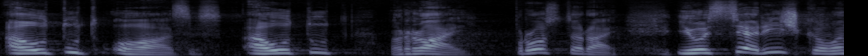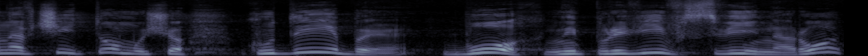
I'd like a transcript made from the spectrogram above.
а отут оазис, а отут рай. Просто рай. І ось ця річка вона вчить тому, що куди би Бог не привів свій народ,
